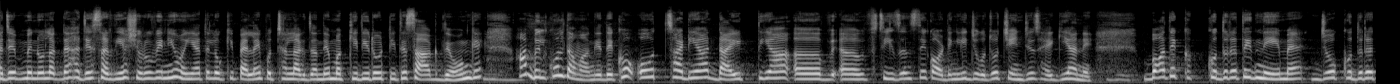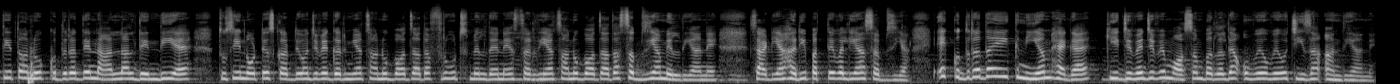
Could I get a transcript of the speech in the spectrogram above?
ਹਜੇ ਮੈਨੂੰ ਲੱਗਦਾ ਹੈ ਹਜੇ ਸਰਦੀਆਂ ਸ਼ੁਰੂ ਵੀ ਨਹੀਂ ਹੋਈਆਂ ਤੇ ਲੋਕੀ ਪਹਿਲਾਂ ਹੀ ਪੁੱਛਣ ਲੱਗ ਜਾਂਦੇ ਮੱਕੀ ਦੀ ਰੋਟੀ ਤੇ ਸਾਗ ਦਿਓਗੇ। ਹਾਂ। ਬਿਲਕੁਲ ਦਵਾਂਗੇ। ਦੇਖੋ ਉਹ ਸਾਡੀਆਂ ਡਾਈਟ ਦੀਆਂ ਸੀਜ਼ਨਸ ਦੇ ਅਕੋਰਡਿੰਗਲੀ ਜੋ ਜੋ ਚੇਂजेस ਹੈਗੀਆਂ ਨੇ। ਬਹੁਤ ਇੱਕ ਕੁਦਰਤੀ ਨੇਮ ਹੈ ਜੋ ਕੁਦਰਤੀ ਤੁਹਾਨੂੰ ਕੁਦਰਤ ਦੇ ਨਾਲ ਨਾਲ ਦਿੰਦੀ ਹੈ। ਤੁਸੀਂ ਨੋਟਿਸ ਕਰਦੇ ਹੋ ਜਿਵੇਂ ਗਰਮੀਆਂ 'ਚ ਸਾਨੂੰ ਬਹੁਤ ਜ਼ਿਆਦਾ ਫਰੂਟਸ ਮਿਲਦੇ ਨੇ ਸਰਦੀਆਂ 'ਚ ਸਾਨੂੰ ਬਹੁਤ ਜ਼ਿਆਦਾ ਸਬਜ਼ੀਆਂ ਮਿਲਦੀਆਂ ਨੇ ਸਾਡੀਆਂ ਹਰੀ ਪੱਤੇ ਵਾਲੀਆਂ ਸਬਜ਼ੀਆਂ। ਇਹ ਕੁਦਰਤ ਦਾ ਇੱਕ ਨਿਯਮ ਹੈਗਾ ਹੈ ਕਿ ਜਿਵੇਂ ਜਿਵੇਂ ਮੌਸਮ ਬਦਲਦਾ ਉਵੇਂ ਉਵੇਂ ਉਹ ਚੀਜ਼ਾਂ ਆਉਂਦੀਆਂ ਨੇ।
